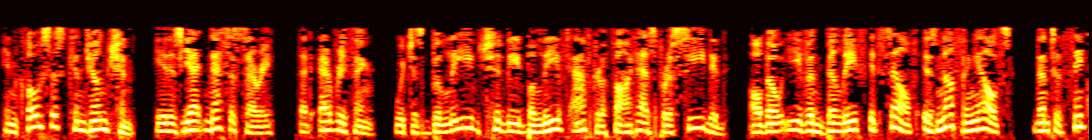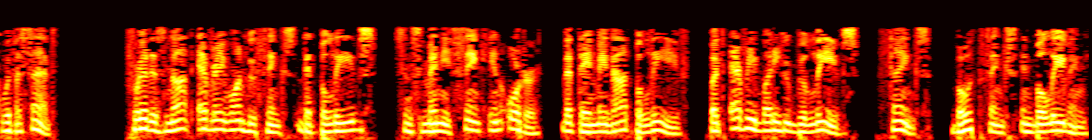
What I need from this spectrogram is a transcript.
in closest conjunction, it is yet necessary, that everything, which is believed should be believed after thought has proceeded, although even belief itself is nothing else than to think with assent. For it is not every one who thinks that believes, since many think in order that they may not believe, but everybody who believes, thinks, both thinks in believing,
